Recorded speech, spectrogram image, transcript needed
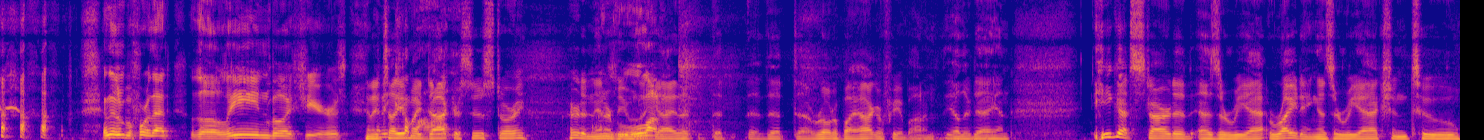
and then before that, the lean Bush years. can I, mean, tell you my on. Dr. Seuss story? Heard an interview with a guy it. that that, that uh, wrote a biography about him the other day, and he got started as a rea- writing as a reaction to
